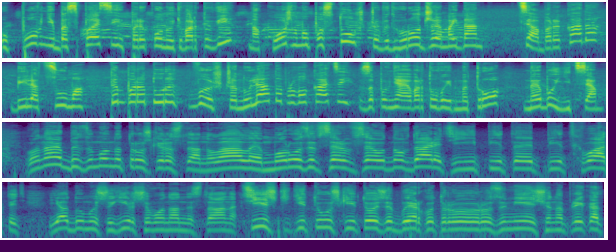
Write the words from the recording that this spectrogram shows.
у повній безпеці, переконують вартові на кожному посту, що відгороджує майдан. Ця барикада біля ЦУМа. Температури вище нуля та провокацій, запевняє вартовий Дмитро, не боїться. Вона безумовно трошки розтанула, але морози все, все одно вдарять, її під, е, підхватить. Я думаю, що гірше вона не стане. Ці ж тітушки, той же Беркут розуміє, що, наприклад,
